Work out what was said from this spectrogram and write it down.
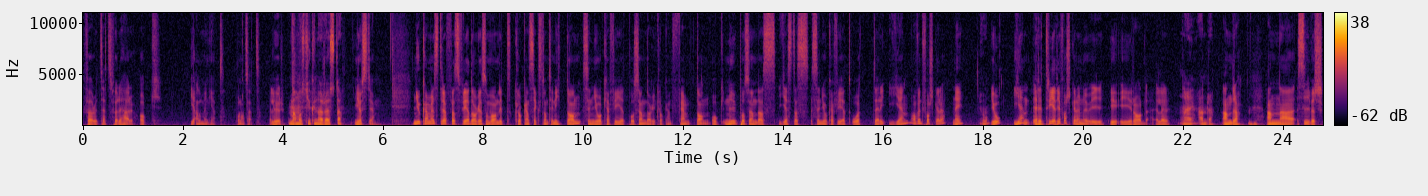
förutsätts för det här och i allmänhet på något sätt, eller hur? Man måste ju kunna rösta. Just det. Newcomers träffas fredagar som vanligt klockan 16 till 19. Seniorcaféet på söndagar klockan 15. Och nu på söndags gästas Seniorcaféet återigen av en forskare? Nej? Jo. igen. Är det tredje forskare nu i, i, i rad? Eller Nej, andra. andra? Mhm. Anna, Sivers,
